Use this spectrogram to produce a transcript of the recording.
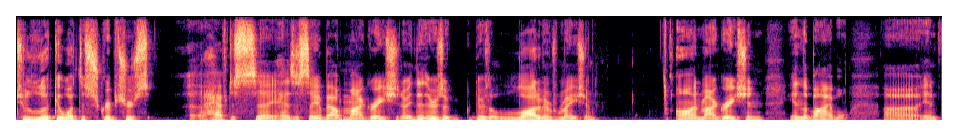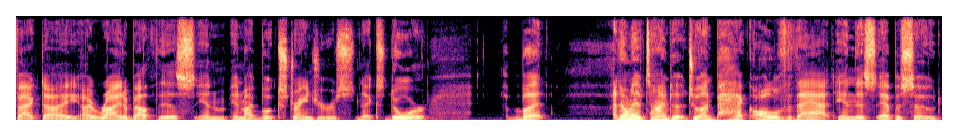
to look at what the scriptures uh, have to say has to say about migration, I mean, there's a there's a lot of information on migration in the Bible. Uh, in fact, I, I write about this in, in my book, Strangers Next Door. But I don't have time to, to unpack all of that in this episode.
